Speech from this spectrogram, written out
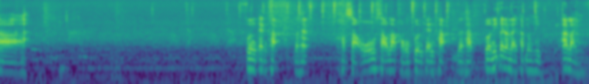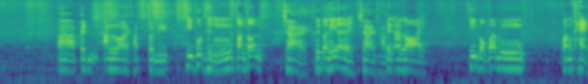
อ่าเฟืองแกนขับนะฮะเสาเสาหลักของเฟืองแกนขับนะครับ ตัวนี้เป็นอะไรครับน้องหิมอะไร อ่าเป็นอันลอยครับตัวนี้ที่พูดถึงตอนต้นใช่คือตัวนี้เลย ใช่ครับ เป็นอัลลอย ที่บอกว่ามี ความแข็ง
